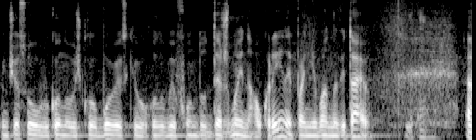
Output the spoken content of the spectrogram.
тимчасову виконувачку обов'язків голови фонду держмайна України. Пані Іванно, вітаю. Е,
